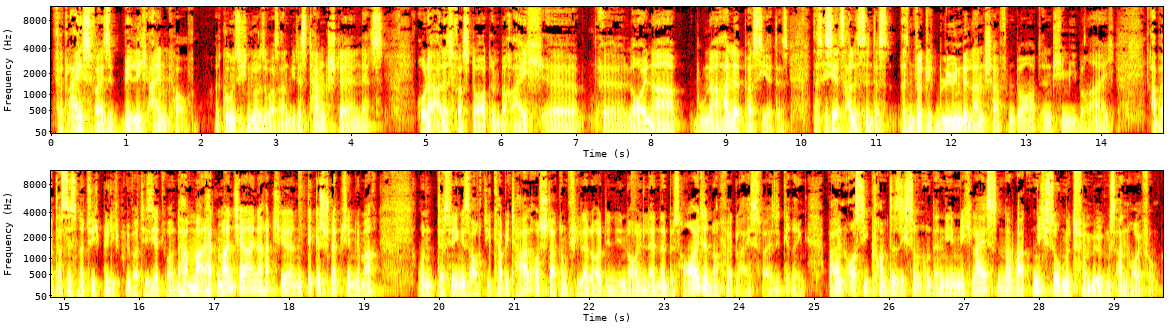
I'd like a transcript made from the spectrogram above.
vergleichsweise billig einkaufen. Also gucken Sie sich nur sowas an wie das Tankstellennetz oder alles, was dort im Bereich äh, äh, Leuna, Buna, Halle passiert ist. Das ist jetzt alles, sind das, das sind wirklich blühende Landschaften dort im Chemiebereich, aber das ist natürlich billig privatisiert worden. Da haben, hat mancher einer hat hier ein dickes Schnäppchen gemacht und deswegen ist auch die Kapitalausstattung vieler Leute in den neuen Ländern bis heute noch vergleichsweise gering, weil ein Ossi konnte sich so ein Unternehmen nicht leisten. Da war nicht so mit Vermögensanhäufung.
